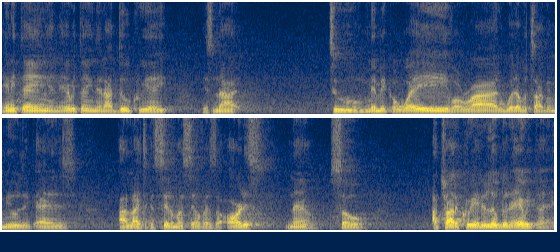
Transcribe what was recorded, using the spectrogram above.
anything and everything that I do create is not to mimic a wave or ride whatever type of music as I like to consider myself as an artist now. So I try to create a little bit of everything,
